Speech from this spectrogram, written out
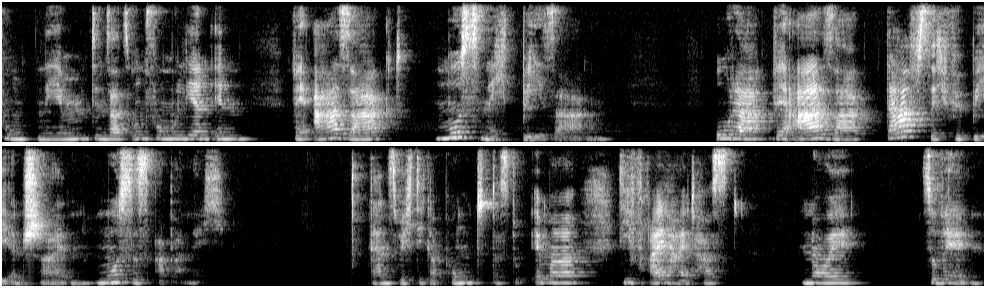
Punkt nehmen, den Satz umformulieren in wer A sagt, muss nicht B sagen. Oder wer A sagt, darf sich für B entscheiden, muss es aber nicht. Ganz wichtiger Punkt, dass du immer die Freiheit hast, neu zu wählen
